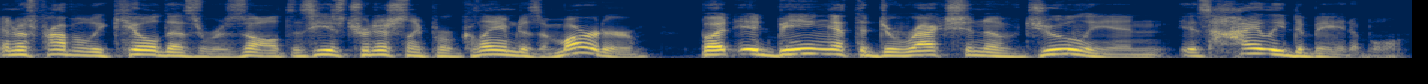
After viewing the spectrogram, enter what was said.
and was probably killed as a result, as he is traditionally proclaimed as a martyr, but it being at the direction of Julian is highly debatable.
